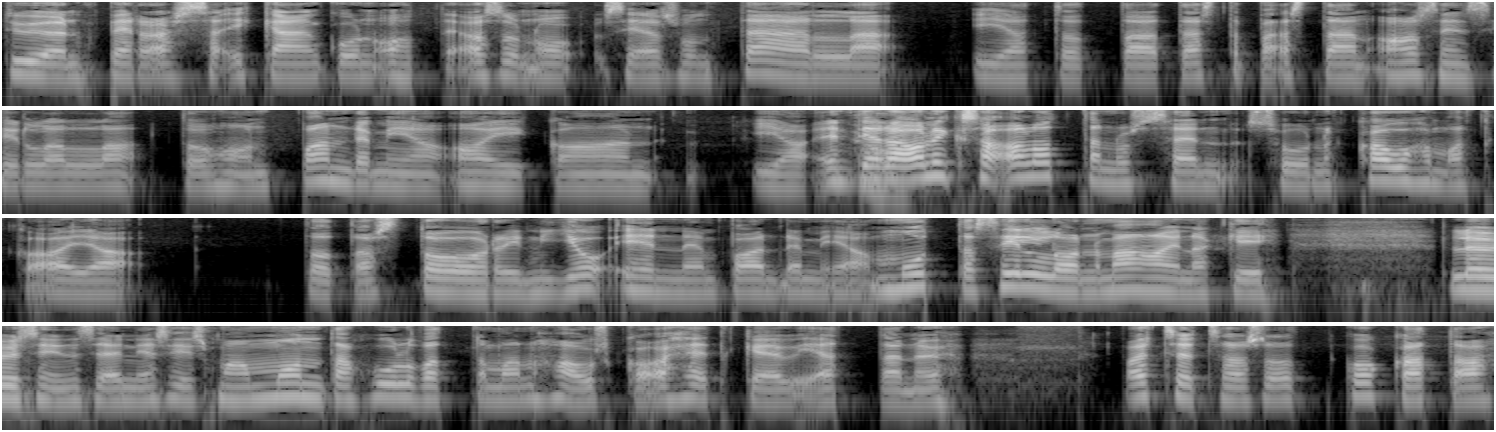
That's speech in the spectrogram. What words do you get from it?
työn perässä ikään kuin olette asunut siellä sun täällä ja tota, tästä päästään Aasinsillalla tuohon pandemia-aikaan. Ja en tiedä, no. oliko sä aloittanut sen sun kauhamatkaa ja tota, storin jo ennen pandemiaa, mutta silloin mä ainakin löysin sen. Ja siis mä oon monta hulvattoman hauskaa hetkeä viettänyt. Paitsi, että sä osaat kokata,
